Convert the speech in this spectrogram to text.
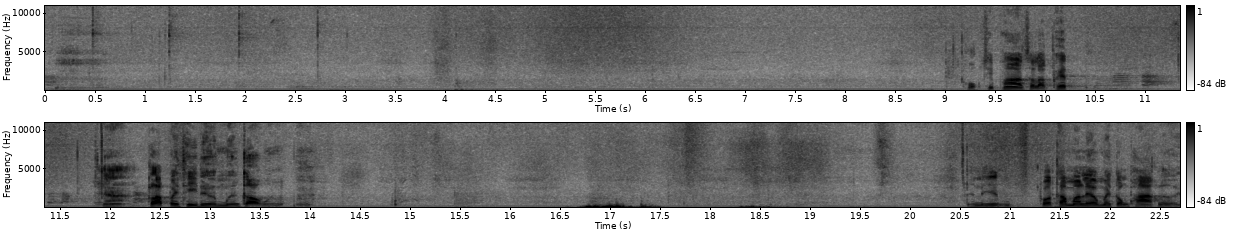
ค่ะ หก สิบห้าสลักเพชร5ค่ะสลับเพชรอ่าค่ะกลับไปที่เดิมเหมือนเก่าอันนี้เพราะทำมาแล้วไม่ต้องภาคเลย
